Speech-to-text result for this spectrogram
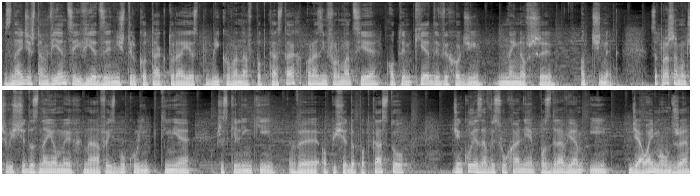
Znajdziesz tam więcej wiedzy niż tylko ta, która jest publikowana w podcastach oraz informacje o tym, kiedy wychodzi najnowszy odcinek. Zapraszam oczywiście do znajomych na Facebooku, LinkedInie. Wszystkie linki w opisie do podcastu. Dziękuję za wysłuchanie, pozdrawiam i działaj mądrze.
